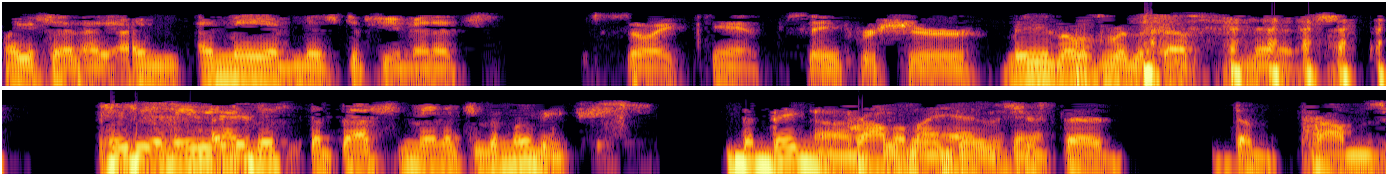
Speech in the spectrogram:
like I said, I, I I may have missed a few minutes so I can't say for sure. Maybe those were the best minutes. Maybe maybe I, I just- missed the best minutes of the movie. The big Um, problem I people had was that. just the the problems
